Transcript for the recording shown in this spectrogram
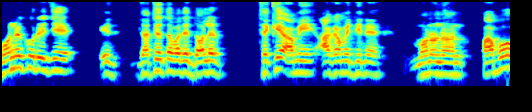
মনে করি যে এই জাতীয়তাবাদী দলের থেকে আমি আগামী দিনে মনোনয়ন পাবো।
